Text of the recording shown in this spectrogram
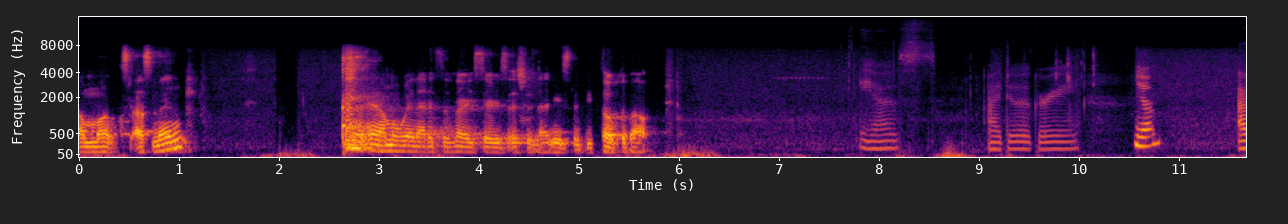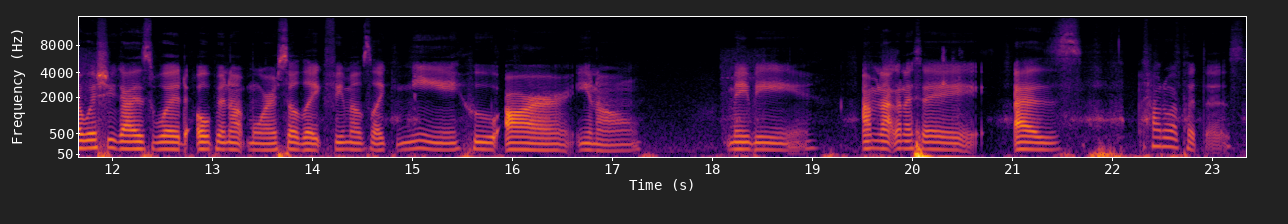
amongst us men. and I'm aware that it's a very serious issue that needs to be talked about. Yes, I do agree. Yeah. I wish you guys would open up more so like females like me who are, you know, maybe I'm not going to say as how do I put this?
